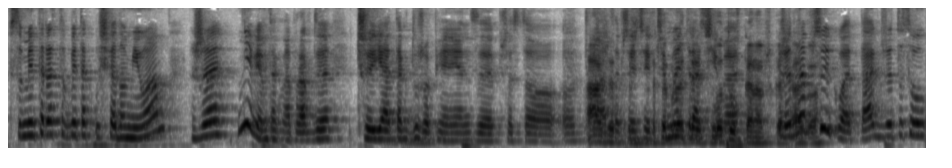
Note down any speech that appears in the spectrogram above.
w sumie teraz sobie tak uświadomiłam, że nie wiem tak naprawdę, czy ja tak dużo pieniędzy przez to tracę, że w sensie, tak czy my tracimy. złotówka na przykład, Że na albo- przykład, tak, że to są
